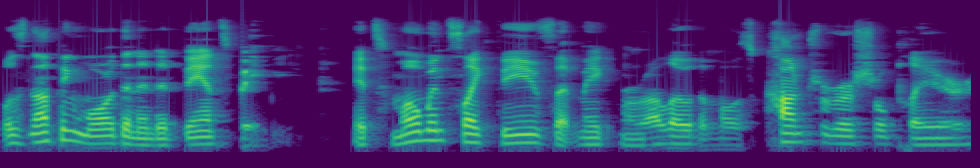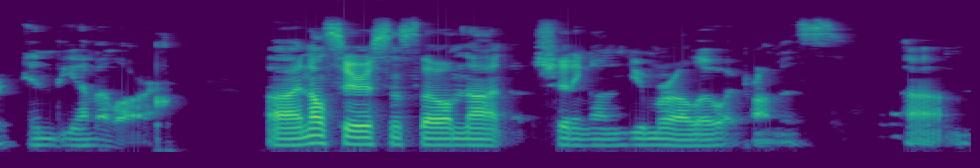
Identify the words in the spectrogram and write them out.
was nothing more than an advanced baby. It's moments like these that make Morello the most controversial player in the MLR. Uh, in all seriousness, though, I'm not shitting on you, Morello, I promise. Um,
